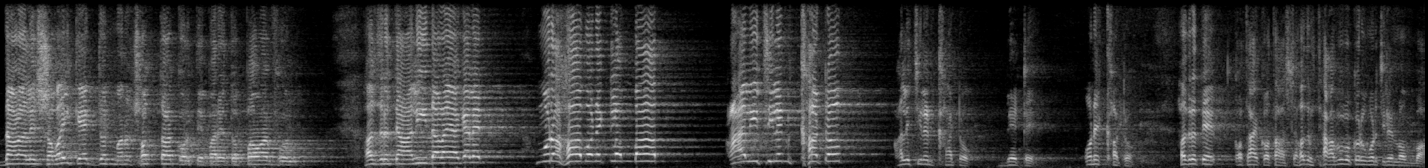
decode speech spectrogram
দাঁড়ালে সবাইকে একজন মানুষ হত্যা করতে পারে, তো পাওয়ারফুল হজরতে আলী দাঁড়ায়া গেলেন। মুরাহাব অনেক লম্বা। আলী ছিলেন খাটো। আলী ছিলেন খাটো, বেটে, অনেক খাটো। হজরতে কথায় কথা আসছে হজরতে আবু বকর উমর ছিলেন লম্বা,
